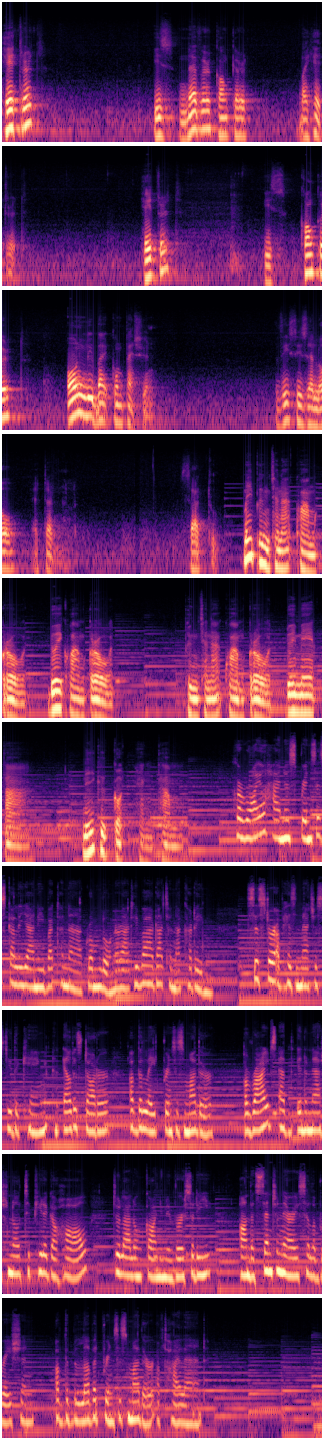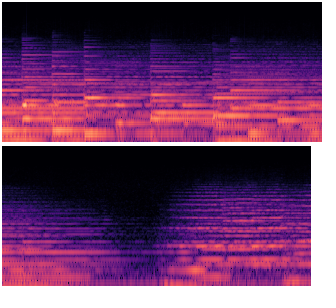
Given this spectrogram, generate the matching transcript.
Hatred is never conquered by hatred. Hatred is conquered only by compassion. This is a law eternal. Sadhu. ไม่พึงชนะความโกรธด้วยความโกรธ พึงชนะความโกรธด้วยเมตตา นี้คือกฎแห่งธรรม her Royal Highness Princess Galyani Vadhana Krom Luang Naradhiwas Rajanagarindra, sister of His Majesty the King and eldest daughter of the late Princess Mother, arrives at the International Tipitaka Hall, Chulalongkorn University, on the centenary celebration of the beloved Princess Mother of Thailand.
